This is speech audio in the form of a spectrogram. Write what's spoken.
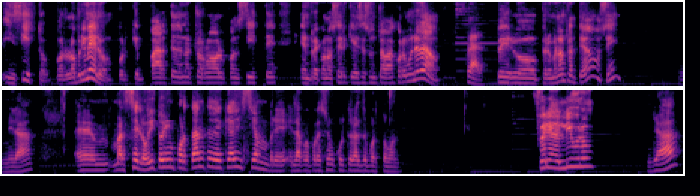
insisto, por lo primero, porque parte de nuestro rol consiste en reconocer que ese es un trabajo remunerado. Claro. Pero, pero me lo han planteado, sí. Mira. Em, Marcelo, hito importante de qué diciembre en la Corporación Cultural de Puerto Montt. Feria del Libro. ¿Ya?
